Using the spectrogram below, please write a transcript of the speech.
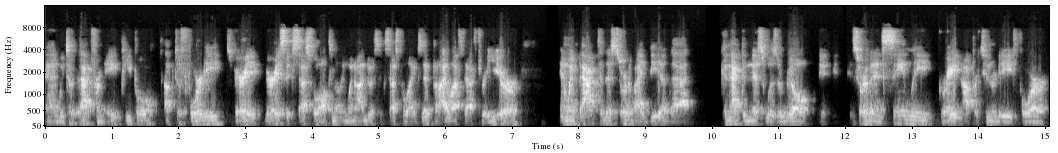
and we took that from eight people up to 40. It's very, very successful. Ultimately, went on to a successful exit, but I left after a year and went back to this sort of idea that connectedness was a real, sort of an insanely great opportunity for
